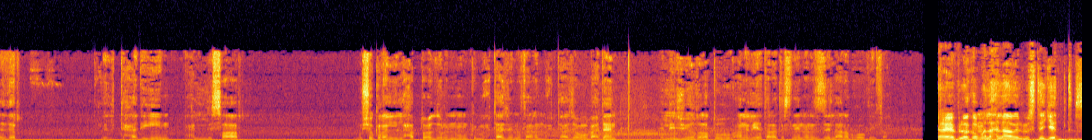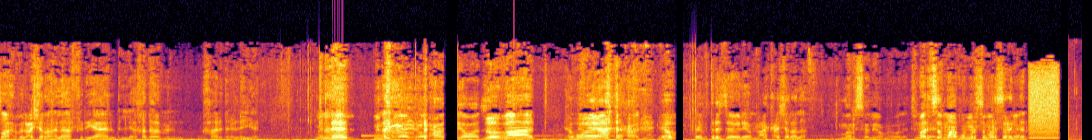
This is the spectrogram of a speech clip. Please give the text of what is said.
اعتذر للاتحاديين على اللي صار. وشكرا للي حطوا عذر إنه ممكن محتاج إنه فعلا محتاجه. وبعدين اللي يجوا يغلطوا أنا لي ثلاث سنين أنزل أنا أبغى وظيفة. جايب لكم الاهلاوي المستجد صاحب العشرة آلاف ريال اللي أخذها من خالد العليان الليل. من اهلاوي يا حادي يا واد. زوبات يا ابويا يا ابويا كيف ترزع اليوم؟ معك 10000 مرسى اليوم يا ولد. مرسى ما أبغى مرسى. مرسى عندنا.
